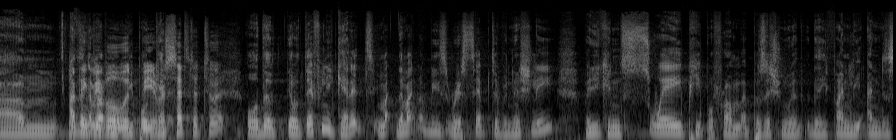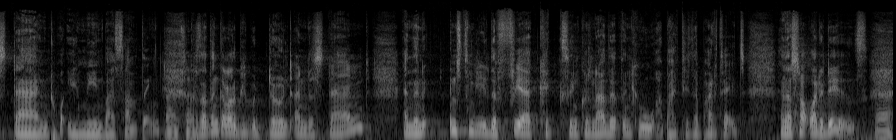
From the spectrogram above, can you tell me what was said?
um, I think, think people would people be receptive it. to it, or they'll, they'll definitely get it. it might, they might not be receptive initially, but you can sway people from a position where they finally understand what you mean by something. Because I think a lot of people don't understand, and then instantly the fear kicks in because now they think, "Oh, apartheid, apartheid," and that's not what it is. Because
